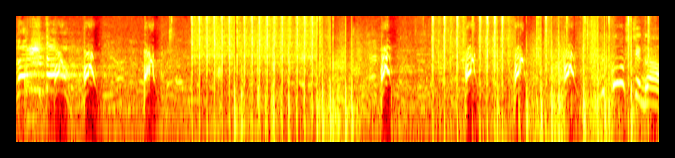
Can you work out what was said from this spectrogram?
Dorito! Wypuśćcie go!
